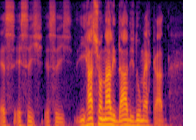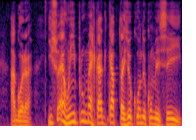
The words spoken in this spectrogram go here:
essas, essas irracionalidades do mercado. Agora, isso é ruim para o mercado de capitais. Eu, quando eu comecei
